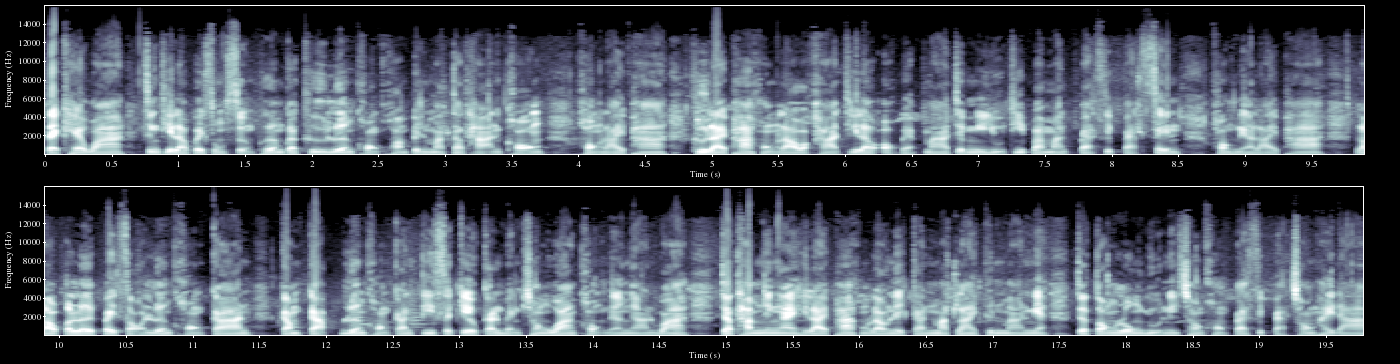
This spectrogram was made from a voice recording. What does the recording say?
แต่แค่ว่าสิ่งที่เราไปส่งเสริมเพิ่มก็คือเรื่องของความเป็นมาตรฐานของของลายผ้า คือลายผ้าของเราอะค่ะที่เราออกแบบมาจะมีอยู่ที่ประมาณ 88 เซนของเนื้อลายผ้า เราก็เลยไปสอนเรื่องของการกำกับเรื่องของการตีสเกลการแบ่งช่องว่างของเนื้องานว่า จะทำยังไงให้ลายผ้าของเราในการมัดลายขึ้นมาเนี่ยจะต้องลงอยู่ในช่องของ 88 ช่องให้ได้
